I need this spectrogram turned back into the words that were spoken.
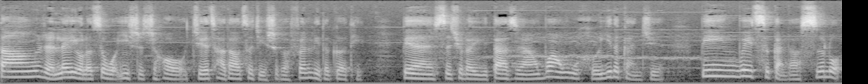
当人类有了自我意识之后，觉察到自己是个分离的个体，便失去了与大自然万物合一的感觉，并为此感到失落。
